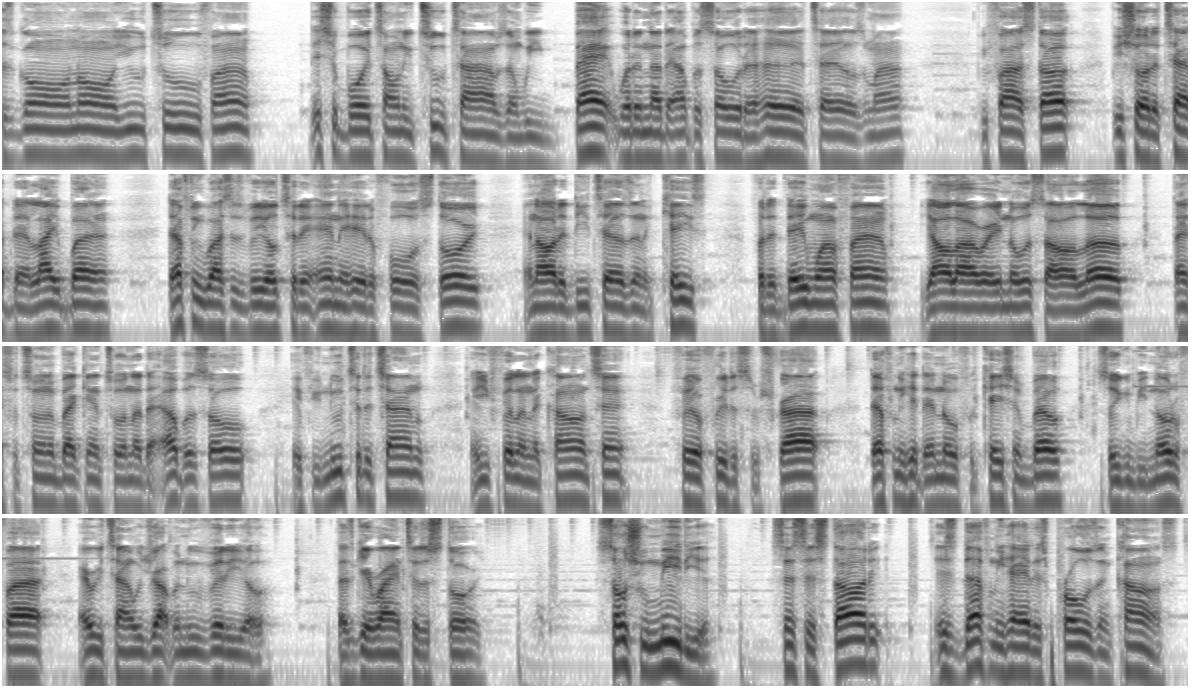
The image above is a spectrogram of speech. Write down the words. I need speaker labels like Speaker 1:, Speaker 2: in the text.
Speaker 1: Is going on, YouTube fam? This your boy Tony two times, and we back with another episode of Hood Tales, man. Before I start, be sure to tap that like button. Definitely watch this video to the end to hear the full story and all the details in the case. For the day one fam, y'all already know it's all love. Thanks for tuning back into another episode. If you're new to the channel and you feeling the content, feel free to subscribe. Definitely hit that notification bell so you can be notified every time we drop a new video. Let's get right into the story. Social media, since it started, it's definitely had its pros and cons.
